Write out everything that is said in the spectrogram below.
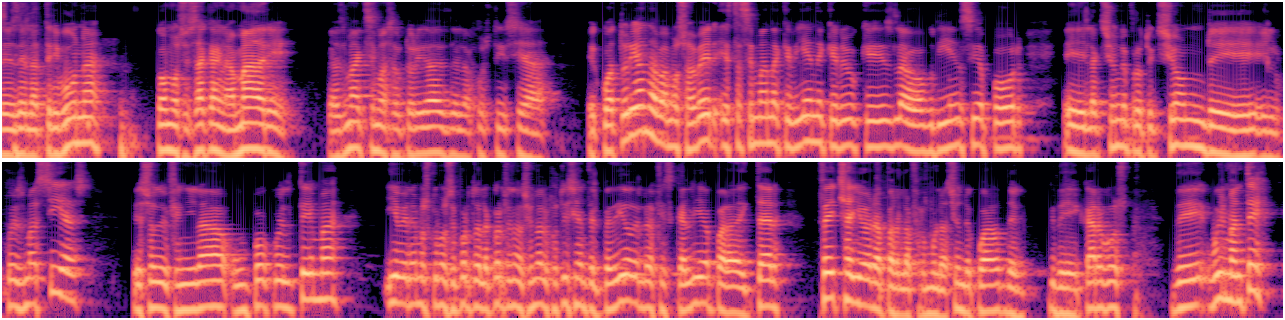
desde la tribuna cómo se sacan la madre las máximas autoridades de la justicia ecuatoriana. Vamos a ver esta semana que viene, creo que es la audiencia por eh, la acción de protección del juez Macías. Eso definirá un poco el tema y veremos cómo se porta la Corte Nacional de Justicia ante el pedido de la Fiscalía para dictar fecha y hora para la formulación de, de- de cargos de Wilman T.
